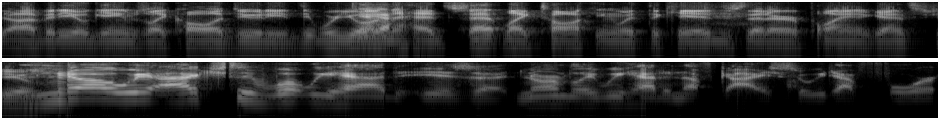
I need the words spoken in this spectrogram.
uh, video games like Call of Duty, were you yeah. on the headset like talking with the kids that are playing against you? No, we actually what we had is uh, normally we had enough guys, so we'd have four.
